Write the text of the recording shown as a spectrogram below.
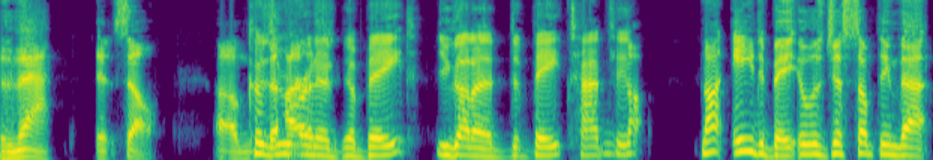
that itself. Um, Because you I- were in a debate. You got a debate tattoo. not, not a debate. It was just something that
